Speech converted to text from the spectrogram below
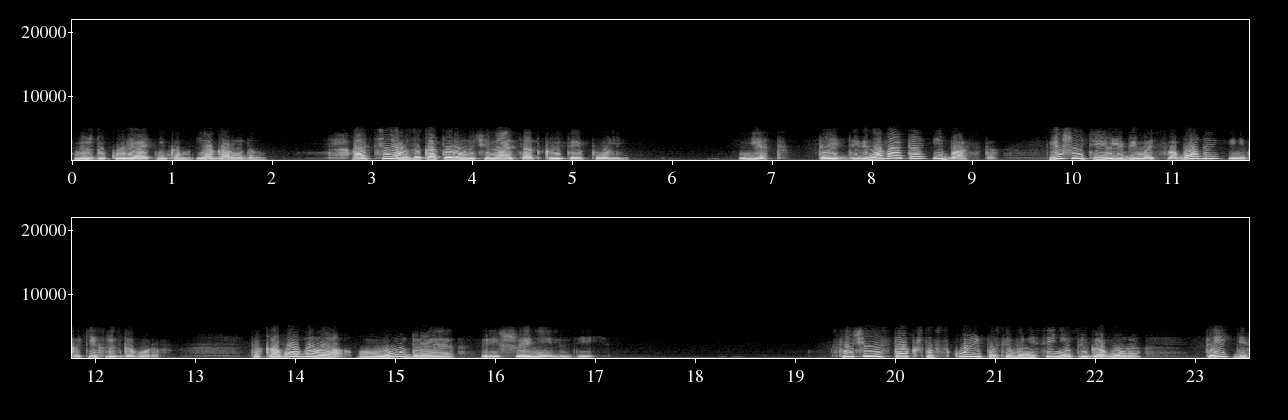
между курятником и огородом? А тем, за которым начинается открытое поле? Нет, Тедди виновата и баста. Лишите ее любимой свободы и никаких разговоров. Таково было мудрое решение людей. Случилось так, что вскоре после вынесения приговора Тедди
